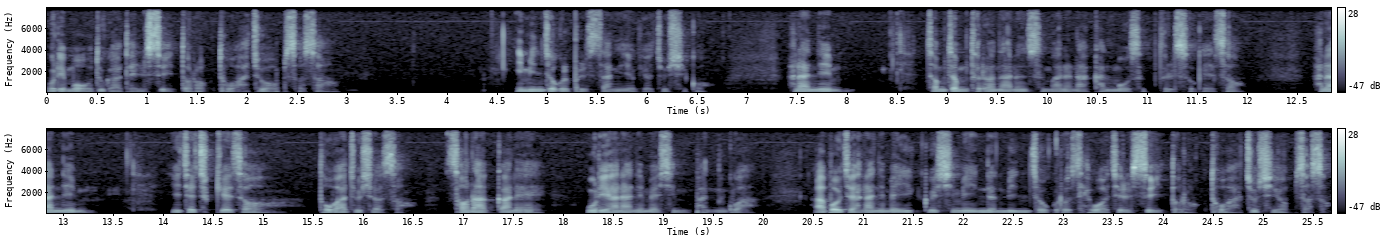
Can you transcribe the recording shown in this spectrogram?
우리 모두가 될 수 있도록 도와주옵소서. 이 민족을 불쌍히 여겨 주시고 하나님 점점 드러나는 수많은 악한 모습들 속에서 하나님 이제 주께서 도와주셔서 선악간에 우리 하나님의 심판과 아버지 하나님의 이끄심이 있는 민족으로 세워질 수 있도록 도와주시옵소서.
